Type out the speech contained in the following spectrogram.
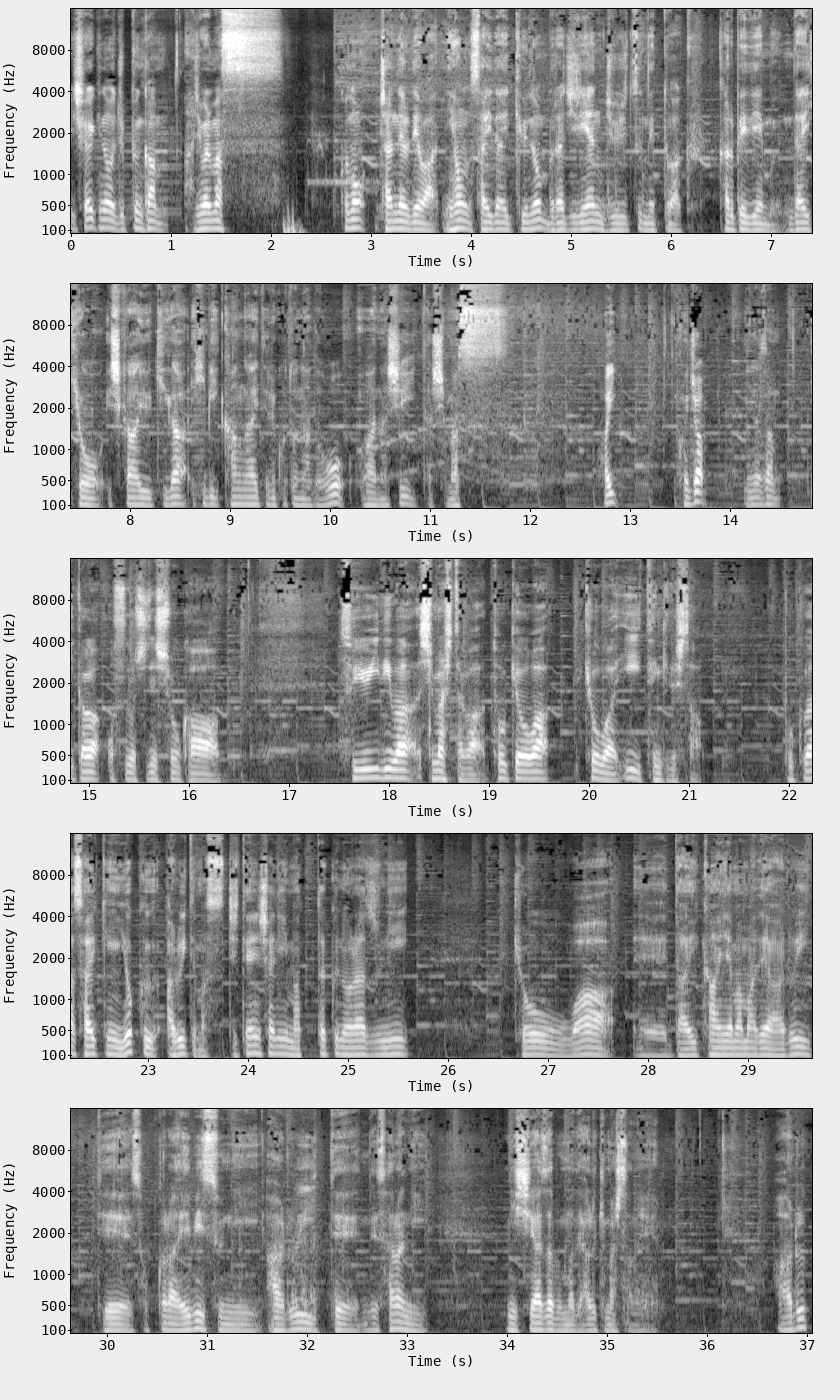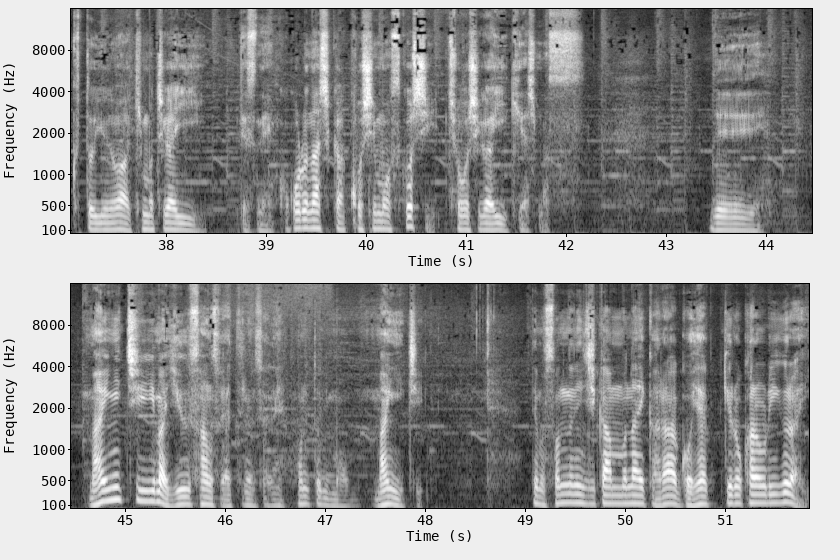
石垣の10分間始まりますこのチャンネルでは。日本最大級のブラジリアン柔術ネットワークカルペディエム代表石川祐希が日々考えていることなどをお話しいたします。はいこんにちは。皆さんいかがお過ごしでしょうか？梅雨入りはしましたが東京は今日はいい天気でした。僕は最近よく歩いてます。自転車に全く乗らずに今日は、えー、代官山まで歩いてそこから恵比寿に歩いてでさらに西麻布まで歩きましたね。歩くというのは気持ちがいいですね。心なしか腰も少し調子がいい気がします。で毎日今有酸素やってるんですよね。本当にもう毎日。でもそんなに時間もないから500キロカロリーぐらい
